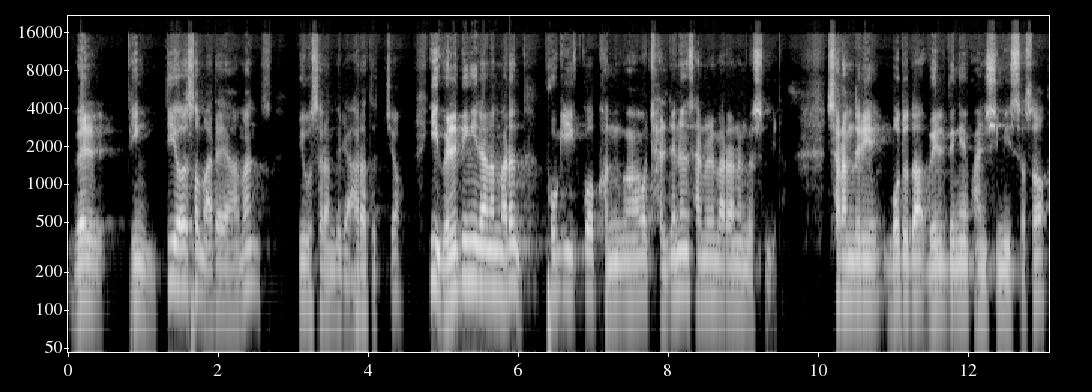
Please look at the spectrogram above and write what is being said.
웰빙 띄어서 말해야만 미국 사람들이 알아듣죠. 이 웰빙이라는 말은 복이 있고 건강하고 잘 되는 삶을 말하는 것입니다. 사람들이 모두 다 웰빙에 관심이 있어서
